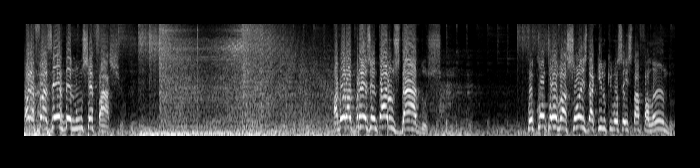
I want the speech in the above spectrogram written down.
Olha, fazer denúncia é fácil. Agora, apresentar os dados com comprovações daquilo que você está falando.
